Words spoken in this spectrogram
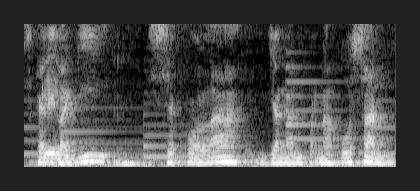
sekali lagi sekolah jangan pernah bosan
